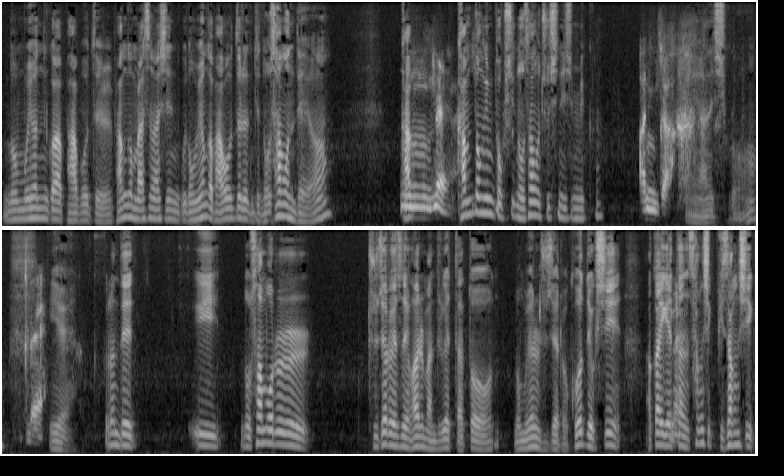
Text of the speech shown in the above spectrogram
노무현과 바보들. 방금 말씀하신 그 노무현과 바보들은 이제 노사모인데요. 감, 음, 네. 감독님도 혹시 노사모 출신이십니까? 아닙니다. 네, 아니시고. 네. 예. 그런데 이 노사모를 주제로 해서 영화를 만들겠다. 또 노무현을 주제로. 그것도 역시 아까 얘기했던 네. 상식 비상식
